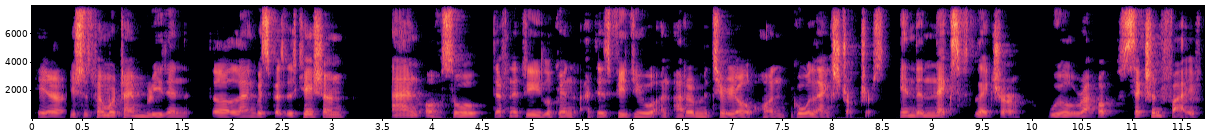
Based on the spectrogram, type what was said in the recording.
here, you should spend more time reading the language specification and also definitely looking at this video and other material on Golang structures. In the next lecture, we'll wrap up section five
